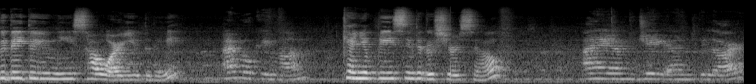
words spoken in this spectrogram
Good day to you, Miss. How are you today? I'm okay, Mom. Can you please introduce yourself? I am J.N. Pilar,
